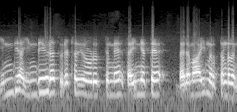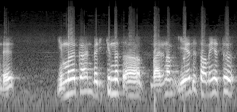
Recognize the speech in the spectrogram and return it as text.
ഇന്ത്യ ഇന്ത്യയുടെ സുരക്ഷയോട് തന്നെ സൈന്യത്തെ ബലമായി നിർത്തേണ്ടതുണ്ട്. ഇമ്രാൻ ഭരിക്കുന്ന ഭരണം ഏത് സമയത്ത്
